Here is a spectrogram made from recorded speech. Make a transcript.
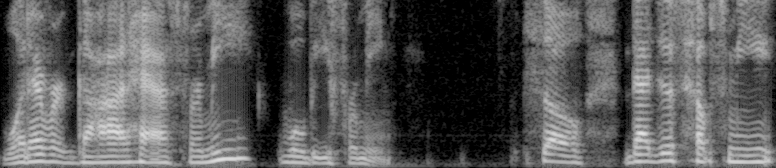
whatever God has for me will be for me. So that just helps me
